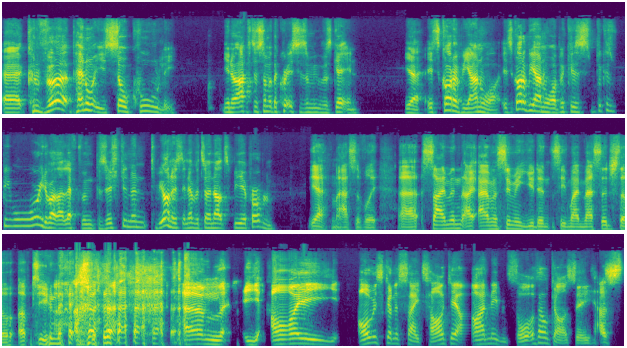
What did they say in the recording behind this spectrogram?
uh, convert penalties so coolly, you know, after some of the criticism he was getting. Yeah, it's got to be Anwar. It's got to be Anwar because because people were worried about that left wing position, and to be honest, it never turned out to be a problem. Yeah, massively. Uh, Simon, I, am assuming you didn't see my message, so up to you next. um, I I was going to say Targett. I hadn't even thought of El Ghazi as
